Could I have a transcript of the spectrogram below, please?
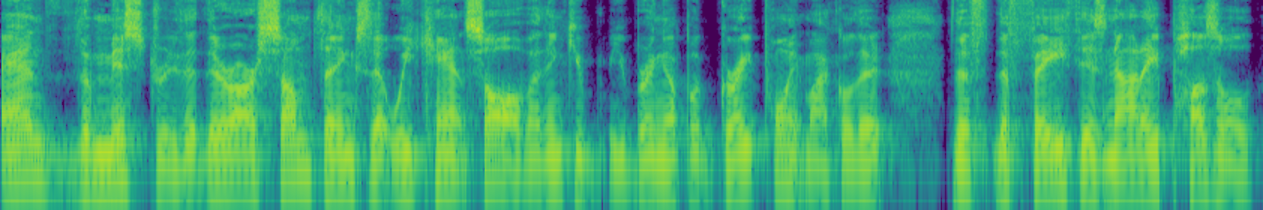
and the mystery that there are some things that we can't solve. I think you, you bring up a great point, Michael, that the, the faith is not a puzzle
